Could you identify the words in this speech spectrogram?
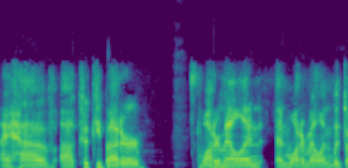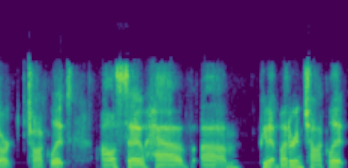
I have uh, cookie butter, watermelon, and watermelon with dark chocolate. I also have um, peanut butter and chocolate.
